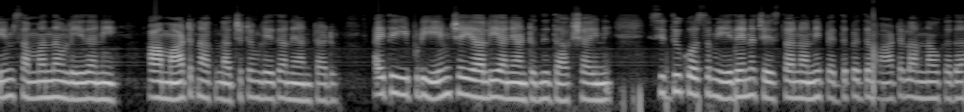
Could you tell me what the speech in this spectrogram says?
ఏం సంబంధం లేదని ఆ మాట నాకు నచ్చటం లేదని అంటాడు. అయితే ఇప్పుడు ఏం చేయాలి అని అంటుంది దాక్షాయిని సిద్ధు కోసం ఏదైనా చేస్తాను అని పెద్ద పెద్ద మాటలు అన్నావు కదా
